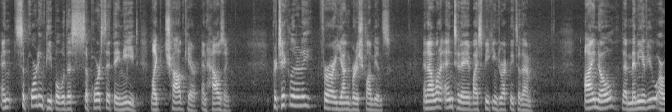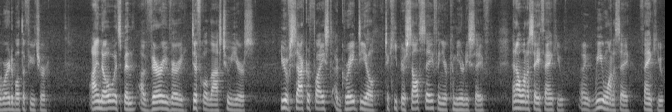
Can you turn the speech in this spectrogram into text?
and supporting people with the supports that they need, like childcare and housing, particularly for our young British Columbians. And I want to end today by speaking directly to them. I know that many of you are worried about the future. I know it's been a very, very difficult last two years. You have sacrificed a great deal to keep yourself safe and your community safe. And I want to say thank you. I think we want to say thank you.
